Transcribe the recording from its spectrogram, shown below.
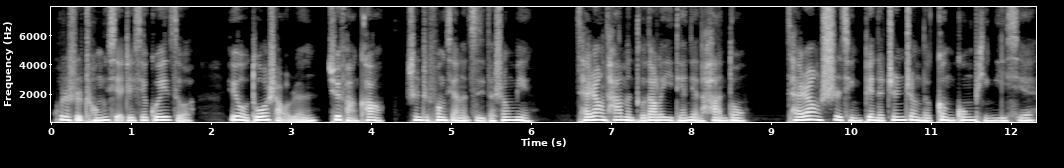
或者是重写这些规则，又有多少人去反抗，甚至奉献了自己的生命，才让他们得到了一点点的撼动，才让事情变得真正的更公平一些。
